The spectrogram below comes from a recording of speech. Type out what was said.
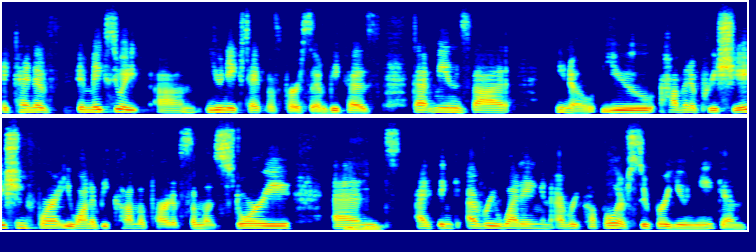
it kind of it makes you a um, unique type of person because that means that you know you have an appreciation for it. You want to become a part of someone's story. And i think every wedding and every couple are super unique and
